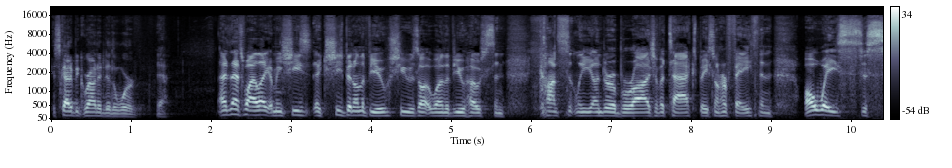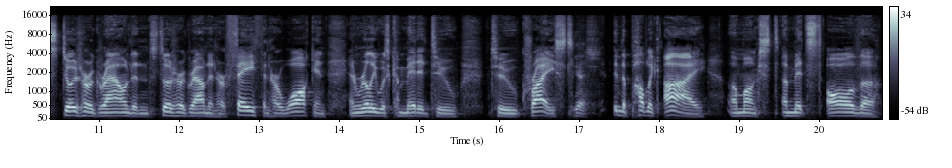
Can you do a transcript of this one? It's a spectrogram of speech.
it's got to be grounded in the Word. And that's why I like. I mean, she's like, she's been on the View. She was uh, one of the View hosts, and constantly under a barrage of attacks based on her faith, and always just stood her ground and stood her ground in her faith and her walk, and and really was committed to to Christ Yes. in the public eye amongst amidst all the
